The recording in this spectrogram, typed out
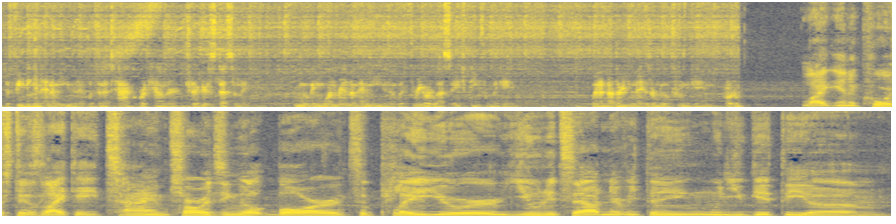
Defeating an enemy unit with an attack or counter triggers Decimate, removing one random enemy unit with 3 or less HP from the game. When another unit is removed from the game, Proto like and of course there's like a time charging up bar to play your units out and everything when you get the um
